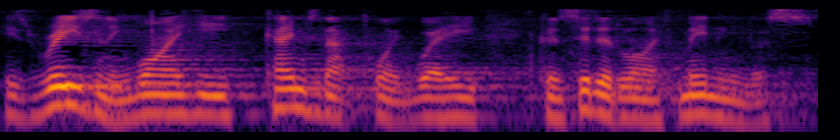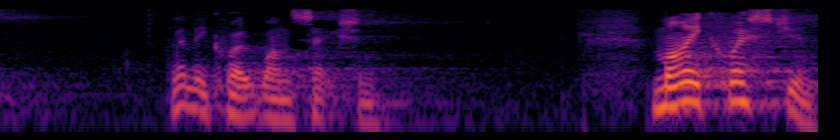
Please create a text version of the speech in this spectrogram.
his reasoning, why he came to that point where he considered life meaningless. Let me quote one section. My question,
